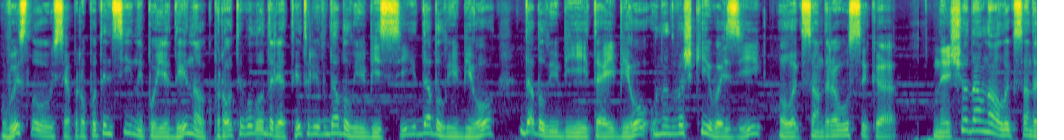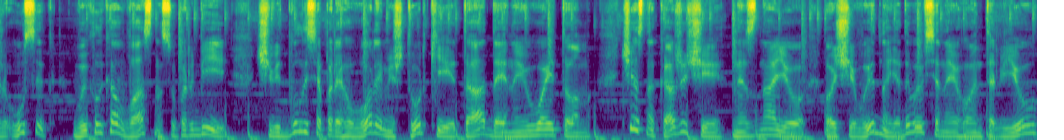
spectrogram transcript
висловився про потенційний поєдинок проти володаря титулів WBC, WBO, WBA та IBO у надважкій вазі Олександра Усика. Нещодавно Олександр Усик викликав вас на супербій. Чи відбулися переговори між Туркі та Деною Уайтом? Чесно кажучи, не знаю. Очевидно, я дивився на його інтерв'ю,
